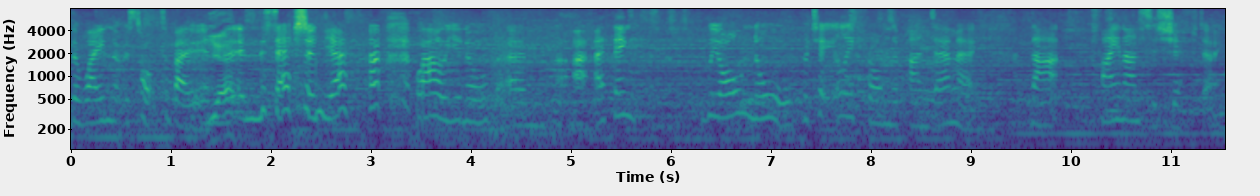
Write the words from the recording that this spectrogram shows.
the wine that was talked about in, Yeah. the, in the session. Yeah. wow. You know, um, I, I think we all know, particularly from the pandemic, that finance is shifting.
